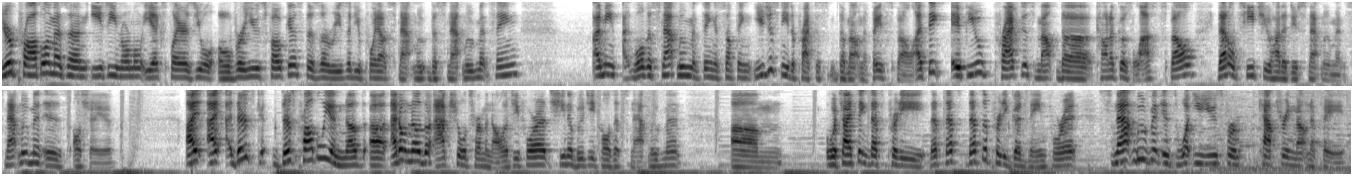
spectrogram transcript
Your problem as an easy normal EX player is you will overuse focus. There's a reason you point out snap mo- the snap movement thing. I mean, well, the snap movement thing is something you just need to practice the Mountain of Faith spell. I think if you practice Mount the Kanako's last spell, that'll teach you how to do snap movement. Snap movement is I'll show you. I, I there's there's probably another uh, I don't know the actual terminology for it. Shinobuji calls it snap movement. Um which I think that's pretty that that's that's a pretty good name for it. Snap movement is what you use for capturing Mountain of Faith.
